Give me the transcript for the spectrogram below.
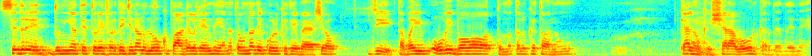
ਸਿਧਰੇ ਦੁਨੀਆ ਤੇ ਤੁਰੇ ਫਿਰਦੇ ਜਿਨ੍ਹਾਂ ਨੂੰ ਲੋਕ ਪਾਗਲ ਕਹਿੰਦੇ ਆ ਨਾ ਤਾਂ ਉਹਨਾਂ ਦੇ ਕੋਲ ਕਿਤੇ ਬੈਠ ਜਾਓ। ਜੀ। ਤਾਂ ਭਾਈ ਉਹ ਵੀ ਬਹੁਤ ਮਤਲਬ ਕਿ ਤੁਹਾਨੂੰ ਕਹਿ ਲਓ ਕਿ ਸ਼ਰਾਬੋਰ ਕਰ ਦਿੰਦੇ ਨੇ।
